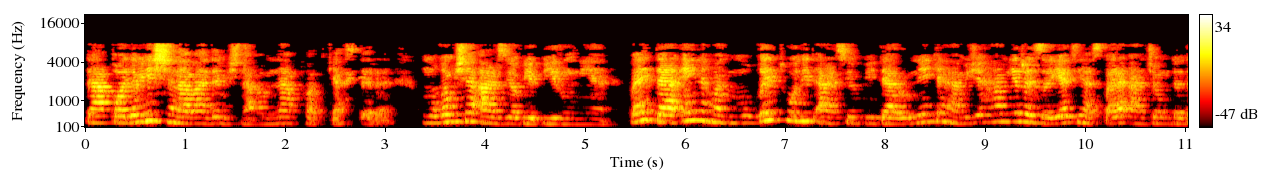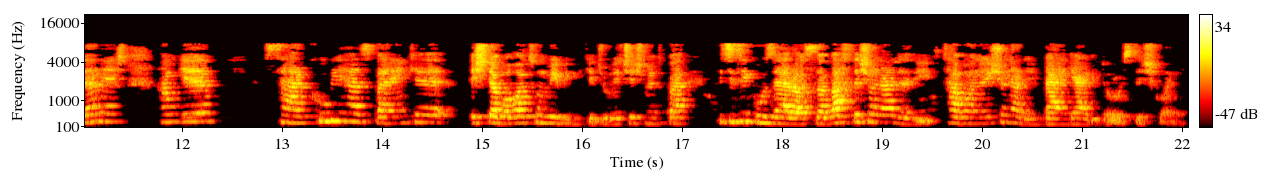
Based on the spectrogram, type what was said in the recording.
در قالب یه شنونده میشنوم نه پادکستره. موقع میشه ارزیابی بیرونیه. ولی در عین حال موقع تولید ارزیابی درونیه که همیشه هم یه رضایتی هست برای انجام دادنش هم یه سرکوبی هست برای اینکه اشتباهاتون می‌بینید که جلوی چشمت و یه چیزی گذراست و وقتشو ندارید تواناییشو ندارید برگردی درستش کنید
